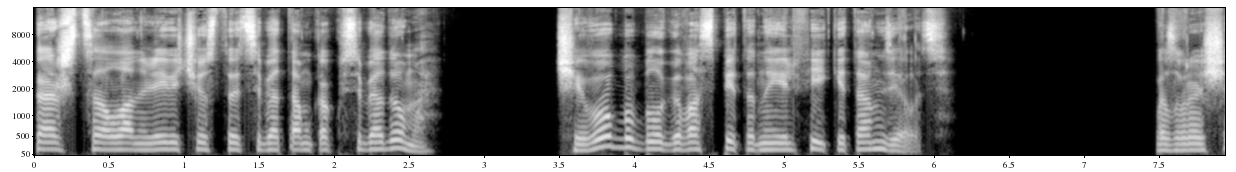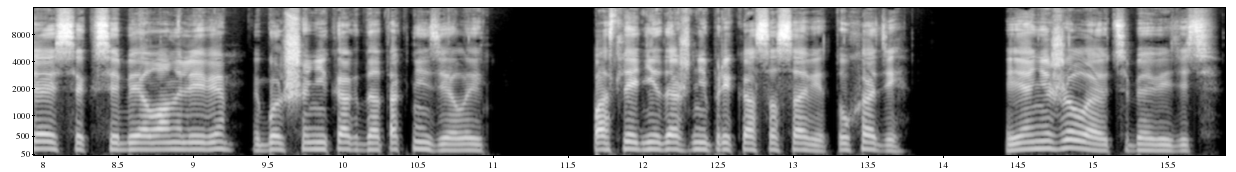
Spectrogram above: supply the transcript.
Кажется, Лан Леви чувствует себя там, как у себя дома. Чего бы благовоспитанные эльфийки там делать? Возвращайся к себе, Ланливи, и больше никогда так не делай. Последний даже не приказ, а совет. Уходи. Я не желаю тебя видеть.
